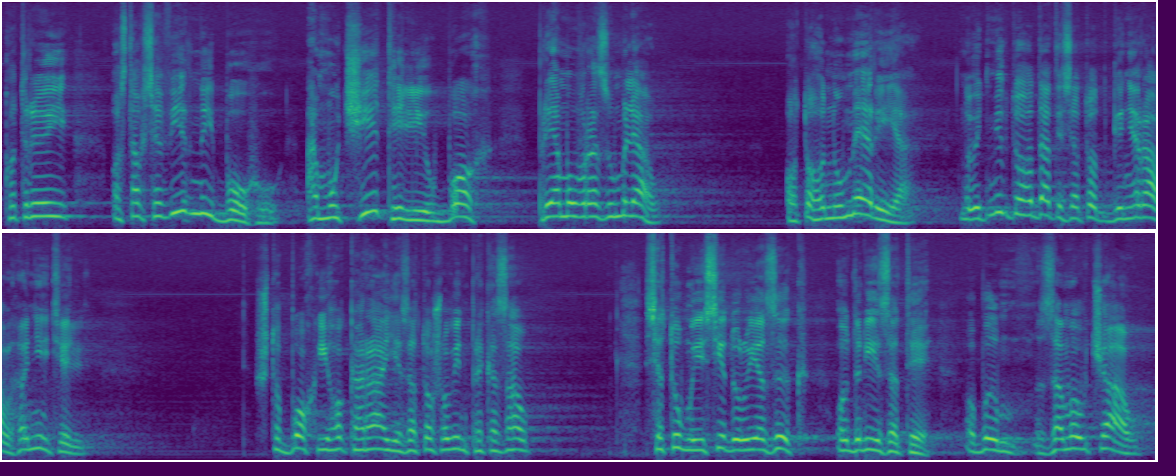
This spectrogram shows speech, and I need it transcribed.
котрий остався вірний Богу, а мучителів Бог прямо вразумляв. Отого Нумерія, ну ведь міг догадатися тот генерал-гонитель, що Бог його карає за те, що він приказав святому Ісідору язик одрізати, обим замовчав.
